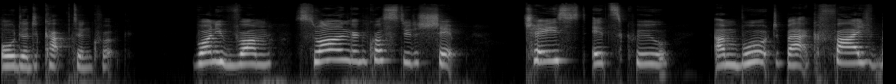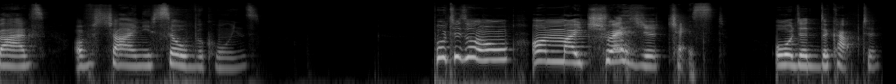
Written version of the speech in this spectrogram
ordered Captain Crook. Ronnie Rum swung across to the ship, chased its crew, and brought back five bags of shiny silver coins. Put it all on my treasure chest, ordered the captain.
